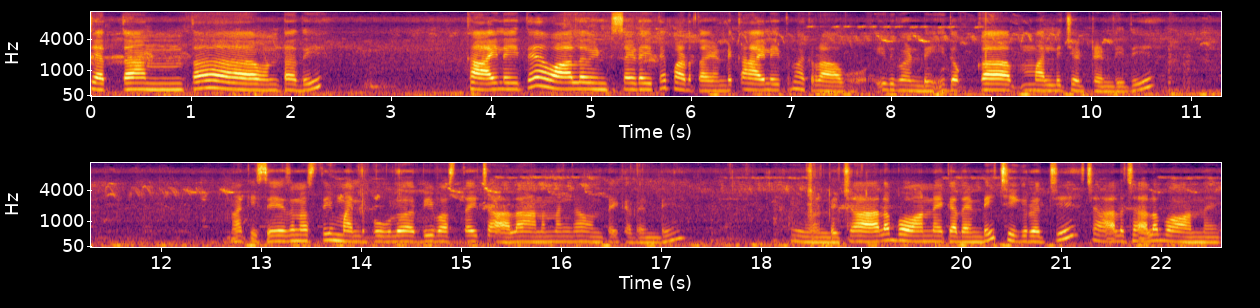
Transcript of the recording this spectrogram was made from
చెత్త అంతా ఉంటుంది. కాయలు అయితే వాళ్ళ ఇంటి సైడ్ అయితే పడతాయండి. కాయలు అయితే మాకు రావు. ఇదిగోండి ఇది ఒక్క మల్లె చెట్టు అండి ఇది. మాకు ఈ సీజన్ వస్తే మల్లె పువ్వులు అవి వస్తాయి. చాలా ఆనందంగా ఉంటాయి కదండి. ఇవ్వండి చాలా బాగున్నాయి కదండి. చిగురు వచ్చి చాలా చాలా బాగున్నాయి.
